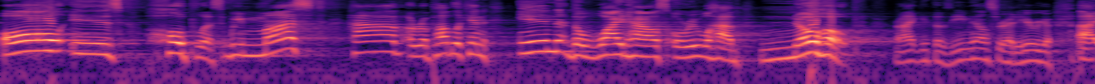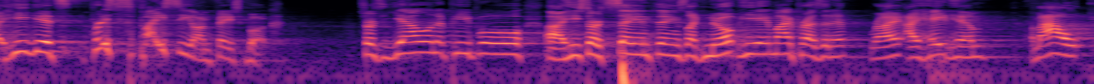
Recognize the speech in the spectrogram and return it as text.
All is hopeless. We must have a Republican in the White House or we will have no hope. All right, get those emails ready. Here we go. Uh, he gets pretty spicy on Facebook starts yelling at people. Uh, he starts saying things like, nope, he ain't my president, right? I hate him. I'm out,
